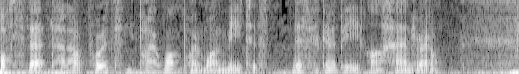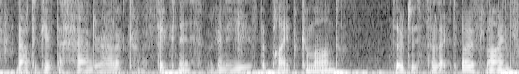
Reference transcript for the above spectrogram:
offset that upwards by 1.1 meters. This is going to be our handrail. Now to give the handrail a kind of thickness, we're going to use the pipe command. So to select both lines,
